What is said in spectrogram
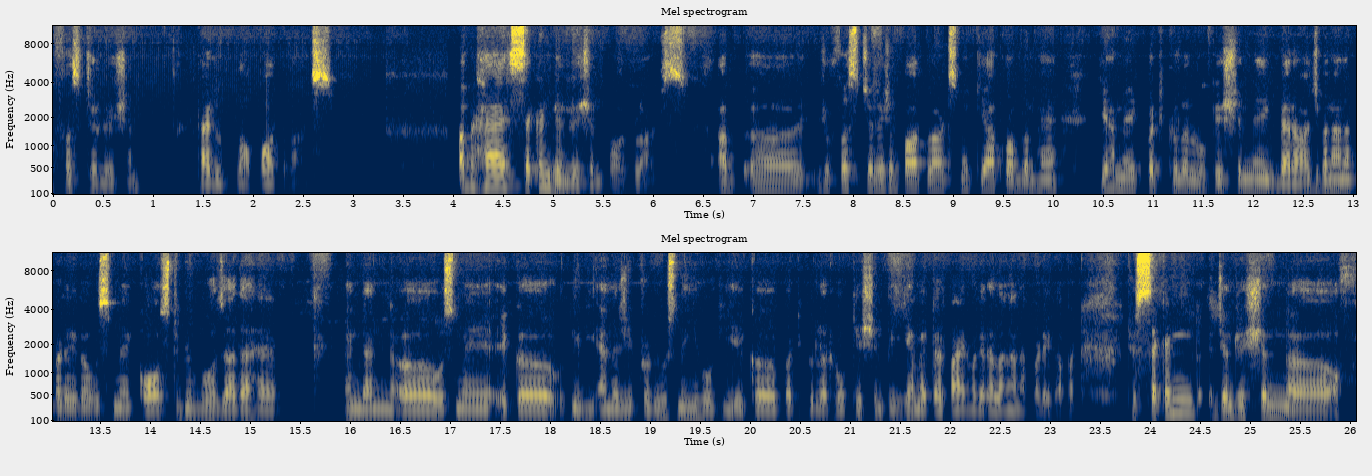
first generation tidal power plants अब है सेकंड जनरेशन पावर प्लांट्स अब जो फ़र्स्ट जनरेशन पावर प्लांट्स में क्या प्रॉब्लम है कि हमें एक पर्टिकुलर लोकेशन में एक बैराज बनाना पड़ेगा, उसमें कॉस्ट भी बहुत ज़्यादा है। एंड देन उसमें एक उतनी भी एनर्जी प्रोड्यूस नहीं होगी, एक पर्टिकुलर लोकेशन पे ही हमें टरबाइन वगैरह लगाना पड़ेगा। बट जो सेकंड जनरेशन ऑफ़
